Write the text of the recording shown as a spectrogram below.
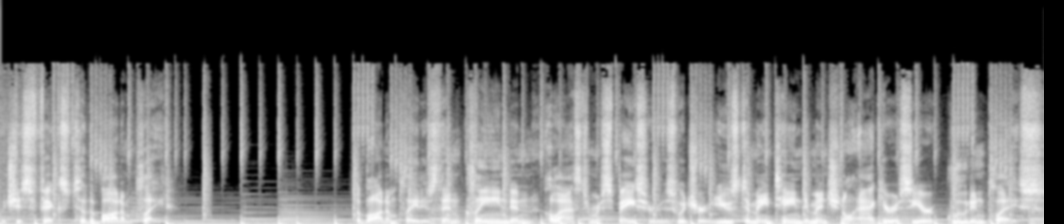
which is fixed to the bottom plate. The bottom plate is then cleaned and elastomer spacers, which are used to maintain dimensional accuracy, are glued in place.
